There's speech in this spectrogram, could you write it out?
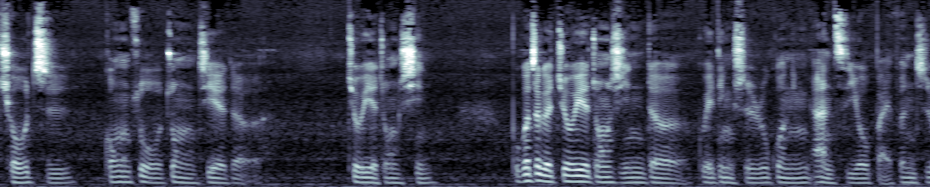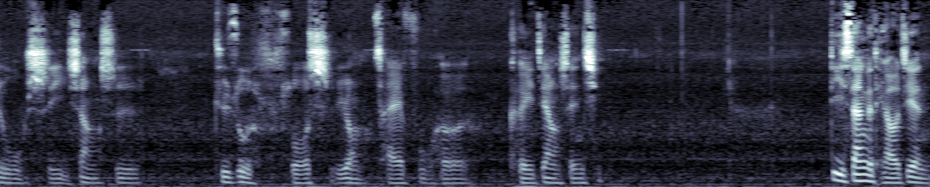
求职、工作中介的就业中心。不过，这个就业中心的规定是，如果您案子有百分之五十以上是居住所使用，才符合可以这样申请。第三个条件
